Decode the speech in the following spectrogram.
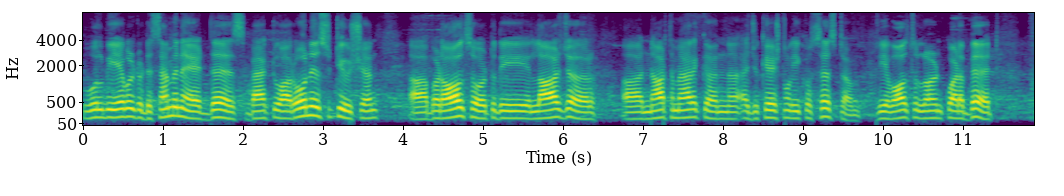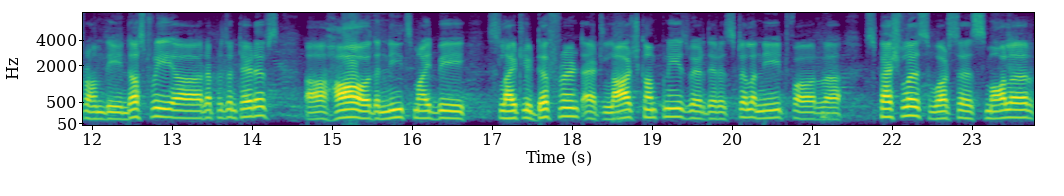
we'll be able to disseminate this back to our own institution, uh, but also to the larger uh, North American uh, educational ecosystem. We have also learned quite a bit from the industry uh, representatives uh, how the needs might be slightly different at large companies where there is still a need for uh, specialists versus smaller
